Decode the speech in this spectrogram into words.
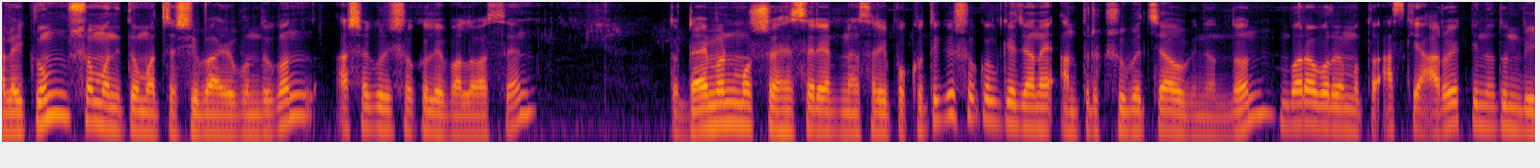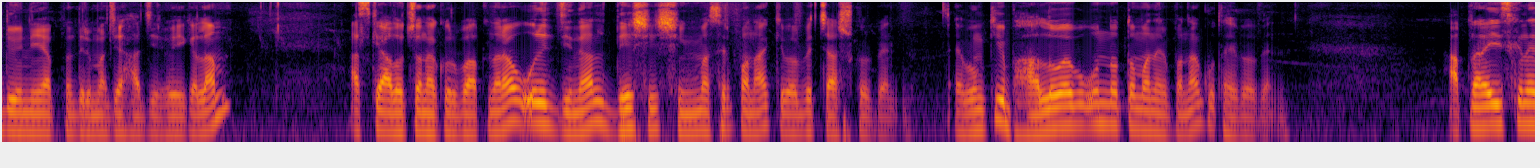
আলাইকুম, সম্মানিত মাচাষী ভাই বন্ধুগণ, আশা করি সকলে ভালো আছেন। তো ডায়মন্ড মৎস্য হ্যাসারি অ্যান্ড নার্সারির পক্ষ থেকে সকলকে জানাই আন্তরিক শুভেচ্ছা অভিনন্দন। বরাবরের মতো আজকে আরও একটি নতুন ভিডিও নিয়ে আপনাদের মাঝে হাজির হয়ে গেলাম। আজকে আলোচনা করব আপনারা অরিজিনাল দেশি শিং মাছের পোনা কীভাবে চাষ করবেন এবং কি ভালো এবং উন্নত মানের পোনা কোথায় পাবেন। আপনারা স্ক্রিনে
